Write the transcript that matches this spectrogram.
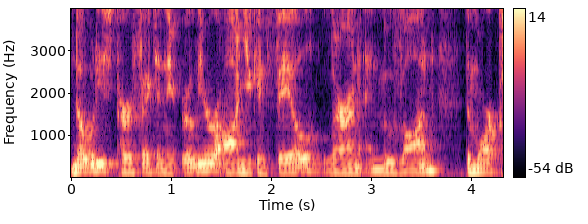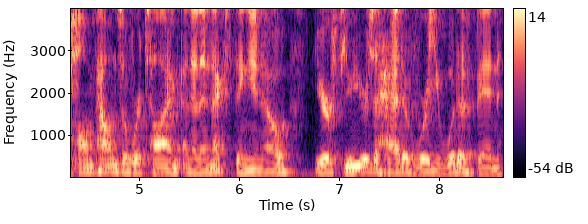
Nobody's perfect, and the earlier on you can fail, learn, and move on, the more it compounds over time. And then the next thing you know, you're a few years ahead of where you would have been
